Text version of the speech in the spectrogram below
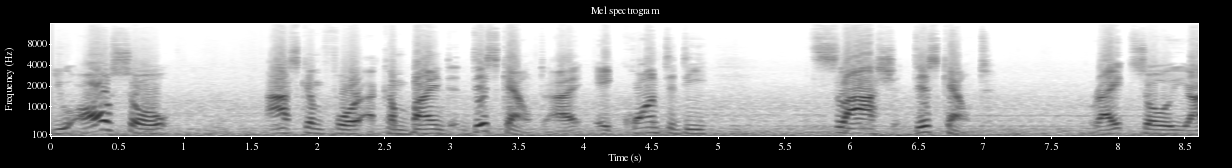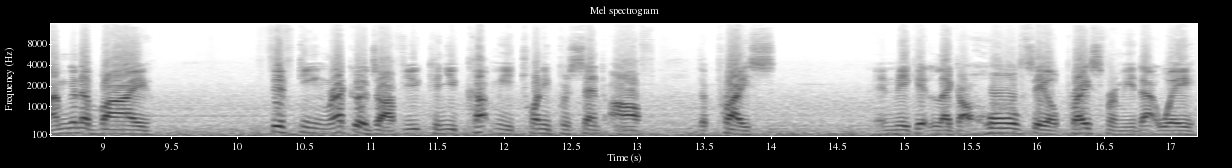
you also ask them for a combined discount, uh, a quantity slash discount, right? So I'm going to buy 15 records off you. Can you cut me 20% off the price and make it like a wholesale price for me? That way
